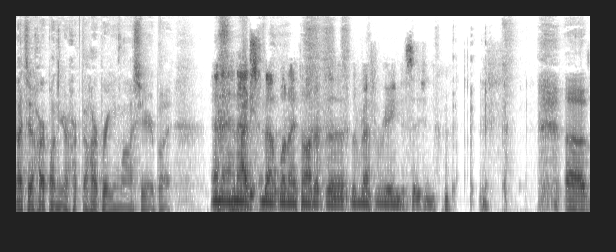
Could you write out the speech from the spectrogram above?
not to harp on your the heartbreaking loss here, but and, and ask about what I thought of the the refereeing decision. uh,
